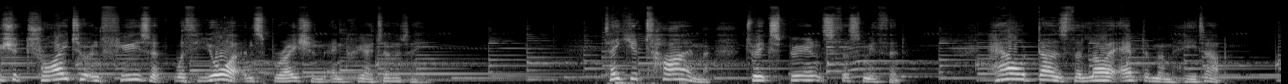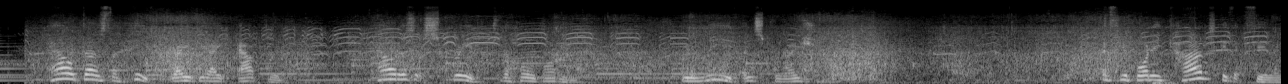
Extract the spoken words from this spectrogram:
You should try to infuse it with your inspiration and creativity. Take your time to experience this method. How does the lower abdomen heat up? How does the heat radiate outward? How does it spread to the whole body? You need inspiration. If your body can't get that feeling,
